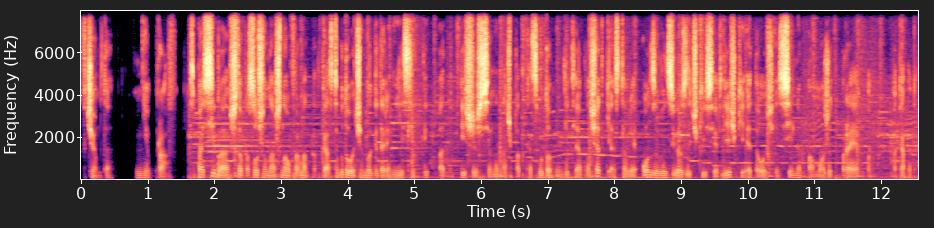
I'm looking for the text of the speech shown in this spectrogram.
в чем-то неправ. Спасибо, что послушал наш новый формат подкаста. Буду очень благодарен, если ты подпишешься на наш подкаст в удобной для тебя площадке, оставляй отзывы, звездочки и сердечки. Это очень сильно поможет проекту. Пока-пока.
